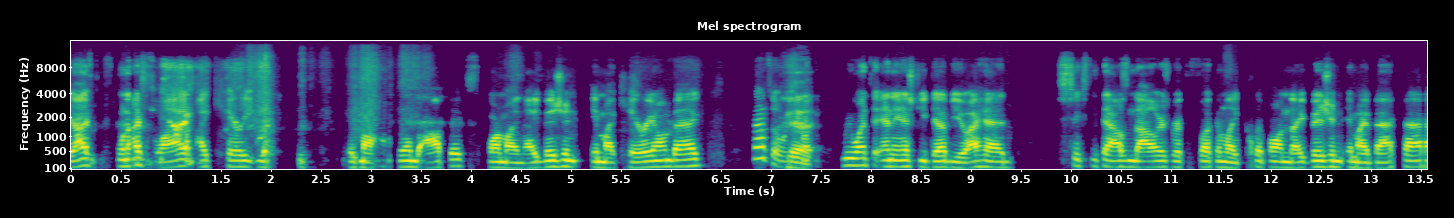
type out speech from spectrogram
like i when i fly i carry like my high-end optics or my night vision in my carry-on bag that's always Yeah. We went to nasgw i had $60000 worth of fucking like clip-on night vision in my backpack.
